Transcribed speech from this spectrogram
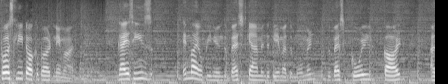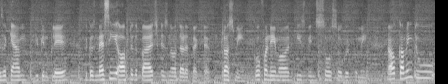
firstly talk about Neymar. Guys, he's, in my opinion, the best cam in the game at the moment, the best gold card as a cam you can play because Messi after the patch is not that effective. Trust me, go for Neymar, he's been so so good for me. Now coming to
